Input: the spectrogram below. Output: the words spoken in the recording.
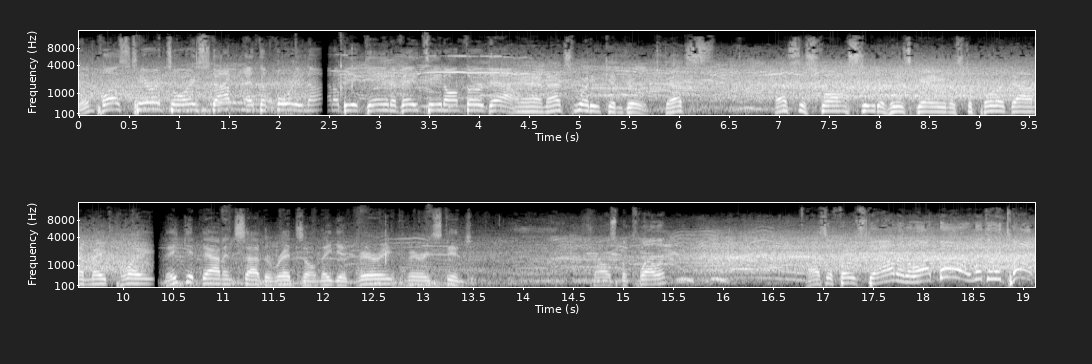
In plus territory, stop at the 49. That'll be a gain of 18 on third down. And that's what he can do. That's that's the strong suit of his game is to pull it down and make play. They get down inside the red zone. They get very, very stingy. Charles McClelland has a first down and a lot more. Look at the cut.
